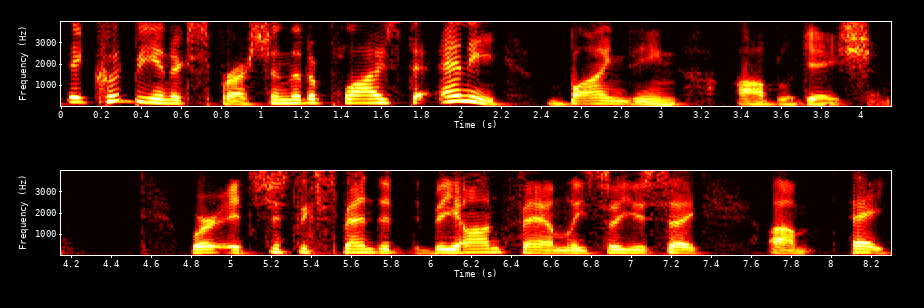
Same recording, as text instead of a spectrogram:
it could be an expression that applies to any binding obligation where it's just expended beyond family. So you say, um, hey,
